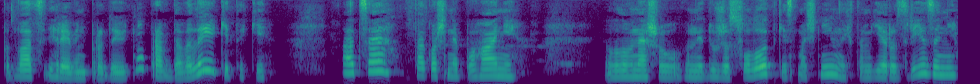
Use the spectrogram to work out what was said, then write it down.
по 20 гривень продають. Ну, правда, великі такі. А це також непогані. Головне, що вони дуже солодкі, смачні, в них там є розрізані.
